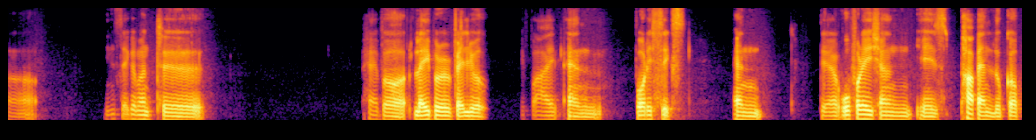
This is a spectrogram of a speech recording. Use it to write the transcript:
Uh, in segment uh, have a label value 5 and 46 and their operation is pop and lookup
